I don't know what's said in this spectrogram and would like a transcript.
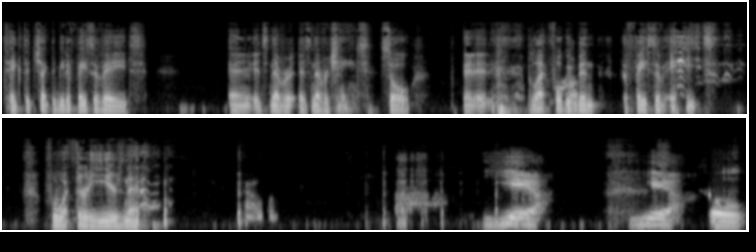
takes the check to be the face of AIDS, and it's never it's never changed. So, and it, black folk Uh-huh. have been the face of AIDS for what thirty years now. Yeah. Yeah. So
